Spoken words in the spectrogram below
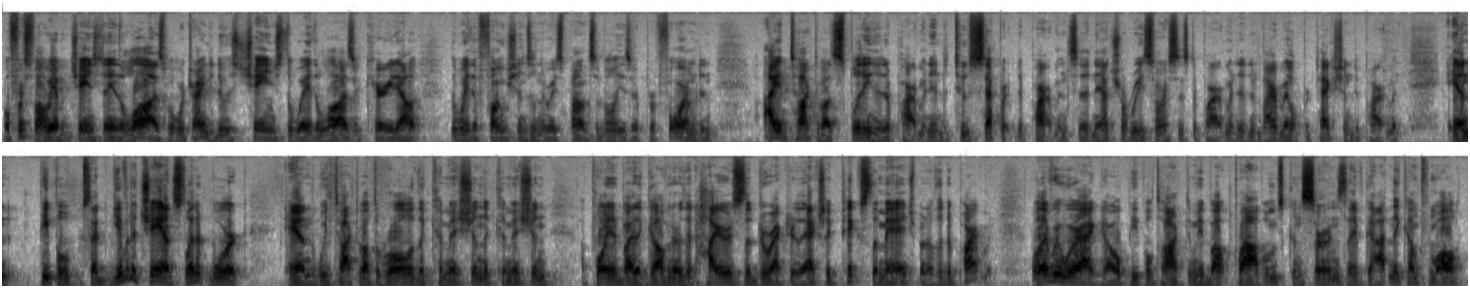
Well, first of all, we haven't changed any of the laws. What we're trying to do is change the way the laws are carried out, the way the functions and the responsibilities are performed. And I had talked about splitting the department into two separate departments, a Natural Resources Department and Environmental Protection Department. And people said, give it a chance, let it work. And we talked about the role of the commission, the commission appointed by the governor that hires the director that actually picks the management of the department. Well, everywhere I go, people talk to me about problems, concerns they've got, and they come from all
